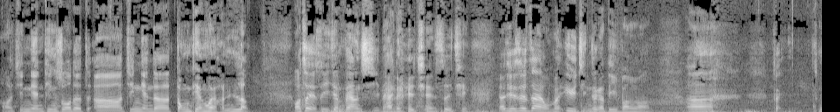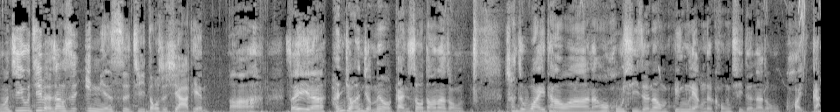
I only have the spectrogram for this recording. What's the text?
哦，今年听说的，呃，今年的冬天会很冷，哦，这也是一件非常期待的一件事情，尤其是在我们预警这个地方哦，呃。我们几乎基本上是一年四季都是夏天啊，所以呢，很久很久没有感受到那种穿着外套啊，然后呼吸着那种冰凉的空气的那种快感。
